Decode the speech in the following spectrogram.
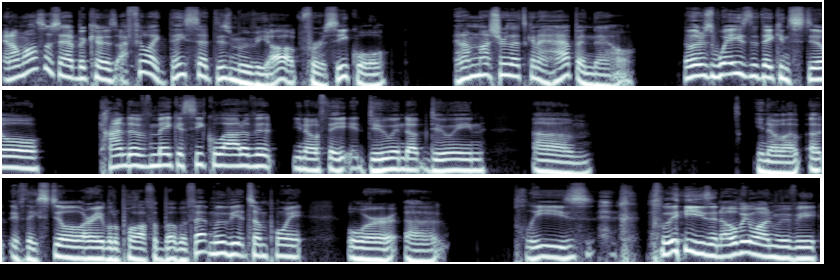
and I'm also sad because I feel like they set this movie up for a sequel, and I'm not sure that's gonna happen now. Now, there's ways that they can still kind of make a sequel out of it. You know, if they do end up doing, um, you know, a, a, if they still are able to pull off a Boba Fett movie at some point, or uh, please, please, an Obi Wan movie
